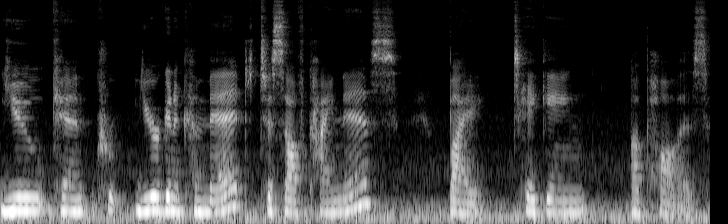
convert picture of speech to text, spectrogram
You can, you're going to commit to self kindness by taking a pause.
